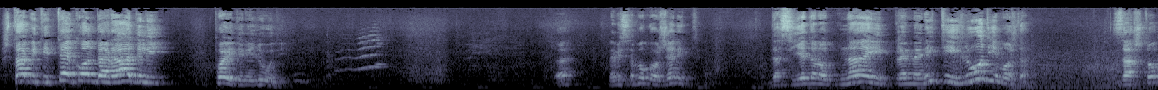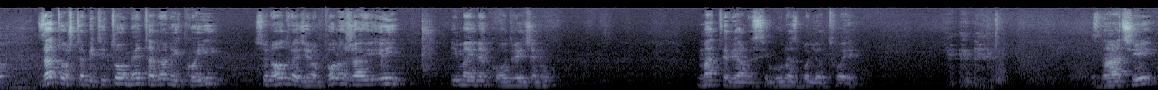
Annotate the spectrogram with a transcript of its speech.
Šta bi ti tek onda radili pojedini ljudi? E? Ne bi se mogao ženiti? Da si jedan od najplemenitijih ljudi možda. Zašto? Zato što bi ti to metali oni koji su na određenom položaju ili imaju neku određenu materijalnu sigurnost bolje od tvoje. Znači,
